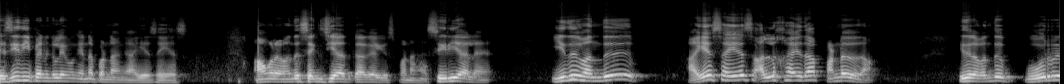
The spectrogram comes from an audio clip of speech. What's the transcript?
யசீதி பெண்களை இவங்க என்ன பண்ணாங்க? ஐஎஸ்ஐஎஸ் அவங்கள வந்து செக்ஜியாதுக்காக யூஸ் பண்ணாங்க. சிரியாவில் இது வந்து ஐஎஸ்ஐஎஸ் அல் ஹைதா பண்ணது தான் இதில் வந்து ஒரு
